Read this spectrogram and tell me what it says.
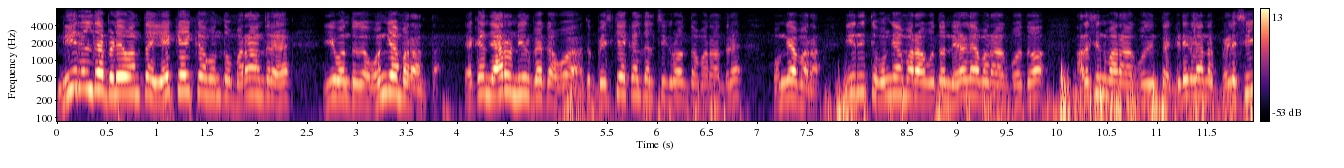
ನೀರಿಲ್ಲದೆ ಬೆಳೆಯುವಂಥ ಏಕೈಕ ಒಂದು ಮರ ಅಂದರೆ ಈ ಒಂದು ಹೊಂಗೆ ಮರ ಅಂತ. ಯಾಕಂದ್ರೆ ಯಾರು ನೀರು ಬೇಕಾ? ಅದು ಬೇಸಿಗೆ ಕಾಲದಲ್ಲಿ ಸಿಗಿರುವಂಥ ಮರ ಅಂದರೆ ಹೊಂಗೆ ಮರ. ಈ ರೀತಿ ಹೊಂಗೆ ಮರ ಆಗ್ಬೋದು ನೇರಳೆ ಮರ ಆಗ್ಬೋದು ಹಲಸಿನ ಮರ ಆಗ್ಬೋದು, ಇಂಥ ಗಿಡಗಳನ್ನು ಬೆಳೆಸಿ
